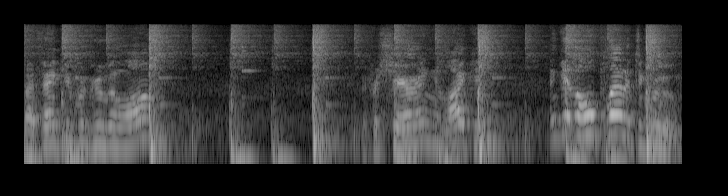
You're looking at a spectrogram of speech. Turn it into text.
So I thank you for grooving along, and for sharing and liking, and getting the whole planet to groove.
